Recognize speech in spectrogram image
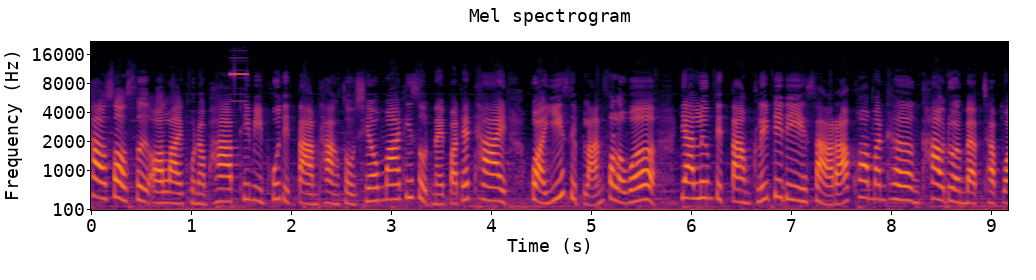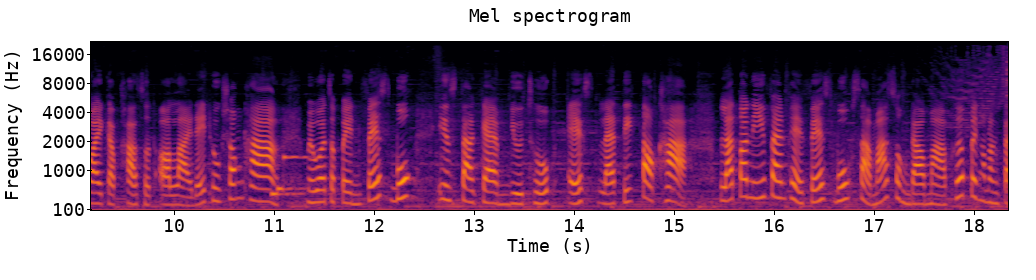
ข่าวสดสื่อออนไลน์คุณภาพที่มีผู้ติดตามทางโซเชียลมากที่สุดในประเทศไทยกว่า 20 ล้าน follower อย่าลืมติดตามคลิปดีๆ สาระความบันเทิง ข่าวด่วนแบบฉับไวกับข่าวสดออนไลน์ได้ทุกช่องทาง ไม่ว่าจะเป็น Facebook Instagram YouTube X และ TikTok ค่ะ และตอนนี้แฟนเพจ Facebook สามารถส่งดาวมาเพื่อเป็นกำลังใจ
